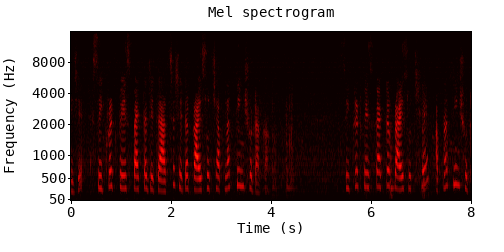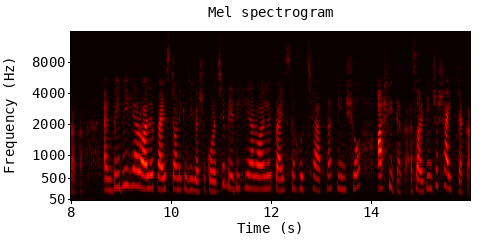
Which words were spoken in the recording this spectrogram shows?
এই যে সিক্রেট ফেস প্যাকটা যেটা আছে, সেটার প্রাইস হচ্ছে আপনার তিনশো টাকা। সিক্রেট ফেস প্যাকটার প্রাইস হচ্ছে আপনার তিনশো টাকা। অ্যান্ড বেবি হেয়ার অয়েলের প্রাইসটা অনেকে জিজ্ঞাসা করেছে। বেবি হেয়ার অয়েলের প্রাইসটা হচ্ছে আপনার তিনশো আশি টাকা সরি তিনশো ষাট টাকা।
